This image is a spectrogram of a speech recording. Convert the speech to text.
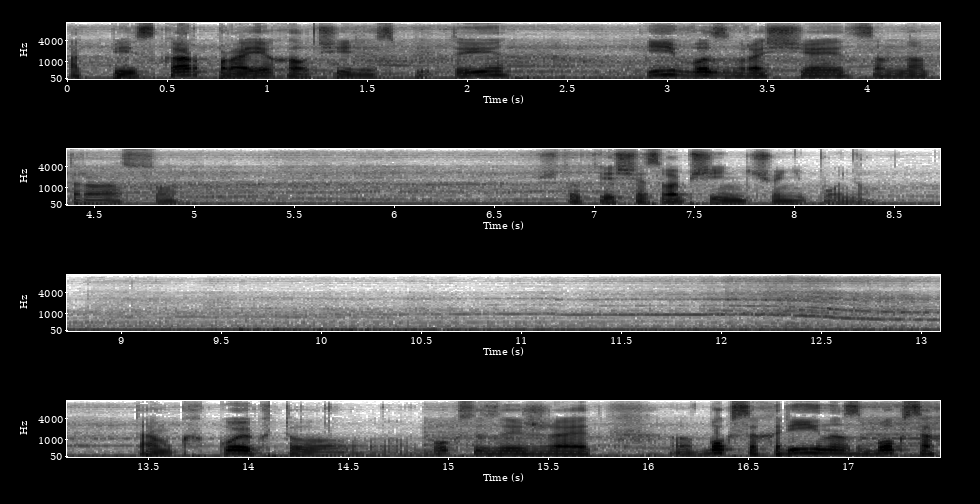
А Пейскар проехал через питы и возвращается на трассу. Что-то я сейчас вообще ничего не понял. Там кое-кто в боксы заезжает. В боксах Ринос, в боксах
